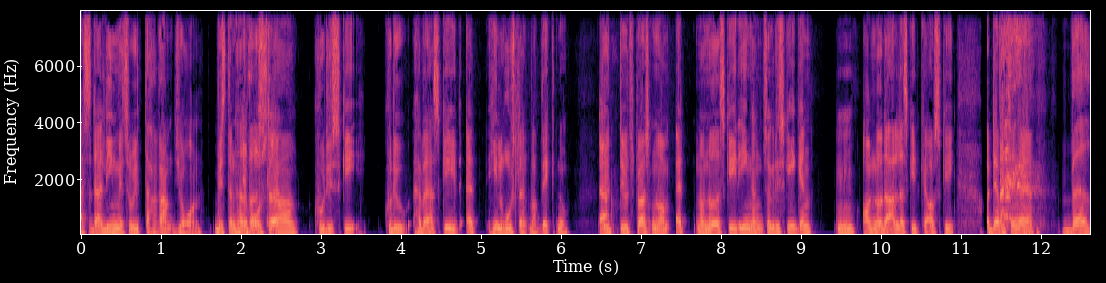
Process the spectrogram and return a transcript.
Altså, der er lige en meteorit, der har ramt jorden. Hvis den havde I været Rusland. større, kunne det, ske, kunne det have været sket, at hele Rusland var væk nu. Ja. Det, det er jo et spørgsmål om, at når noget er sket en gang, så kan det ske igen. Mhm. Og noget, der aldrig er sket, kan også ske. Og derfor tænker jeg, hvad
